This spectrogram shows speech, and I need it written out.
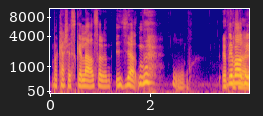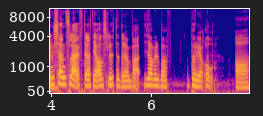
man kanske ska läsa den igen. Oh. Det var här... min känsla efter att jag avslutade den. Bara, jag vill bara börja om. Ja,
